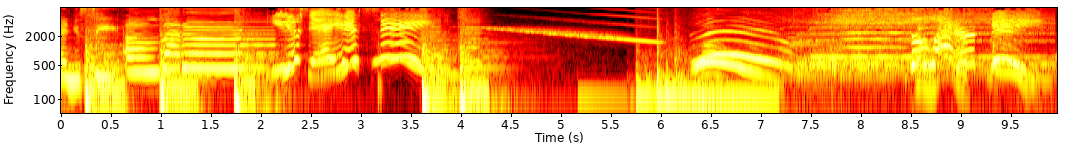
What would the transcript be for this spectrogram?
When you see a letter. You say its name! Woo! The letter B!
